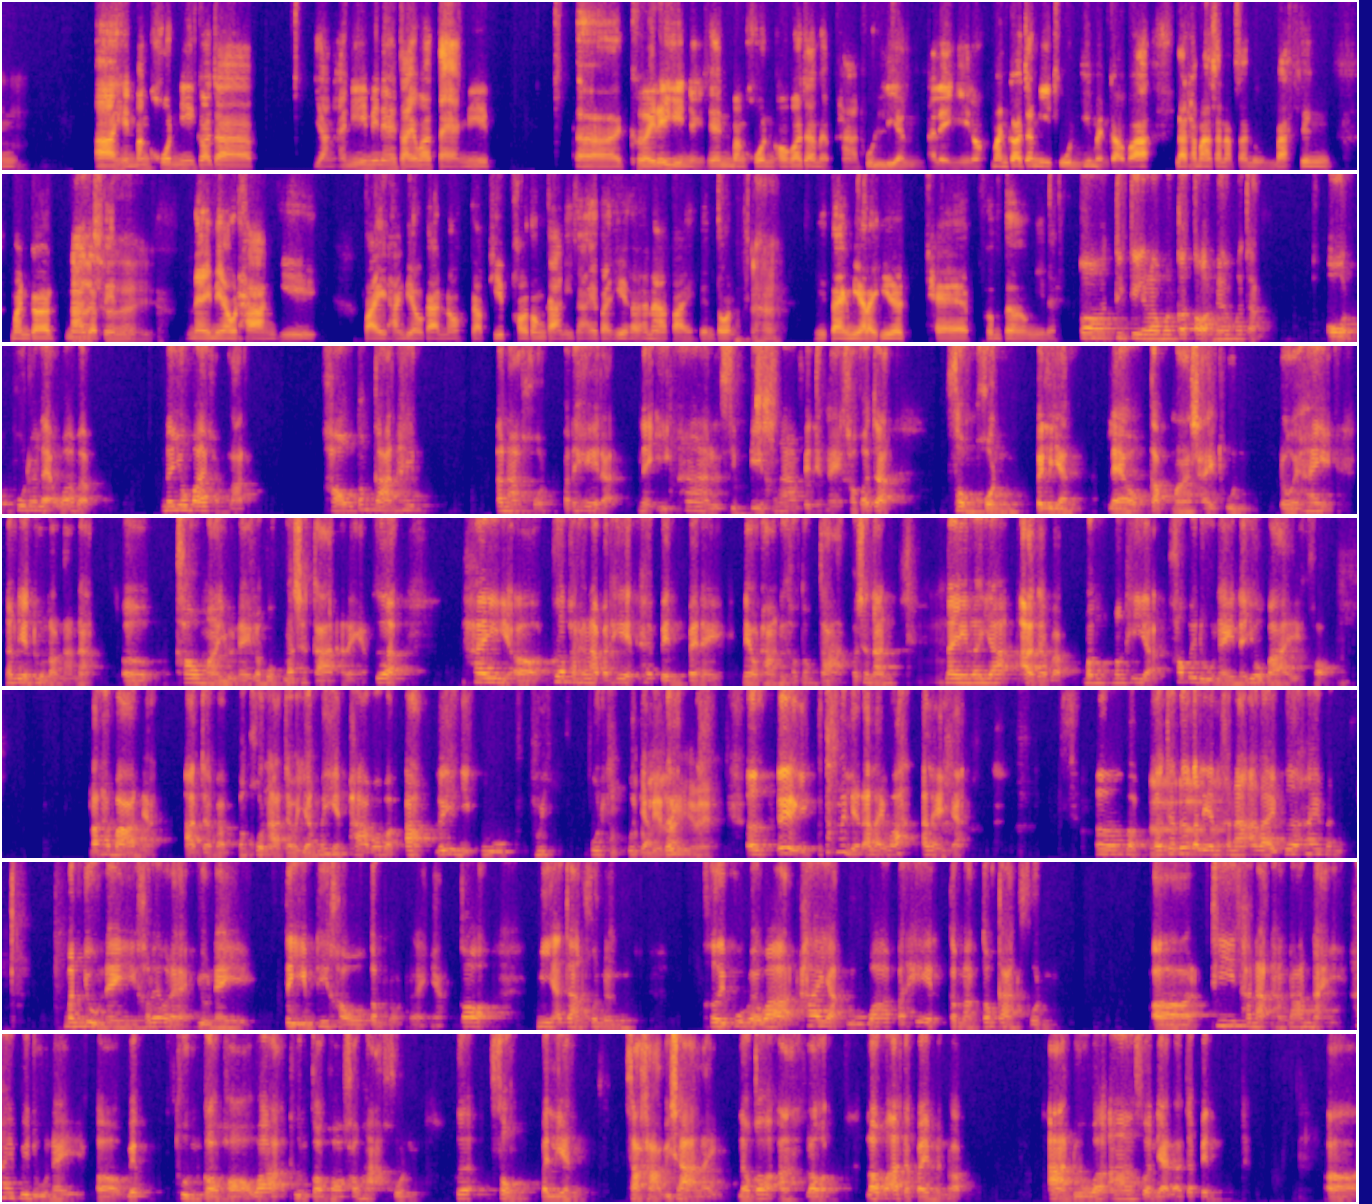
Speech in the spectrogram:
เห็นบางคนนี่ก็จะอย่างอันนี้ไม่แน่ใจว่าแตงนี่เคยได้ยินอย่างเช่น บางคนเขาก็จะแบบหาทุนเรียนอะไรอย่างนี้เนาะมันก็จะมีทุนที่เหมือนกับว่ารัฐบาลสนับสนุนปะซึ่งมันก็น่าจะเป็นในแนวทางที่ ไปทางเดียวกันเนาะกับที่เขาต้องการที่จะให้ประเทศพัฒนาไปเป็นต้นมีแตงมีอะไรที่จะแชร์เพิ่มเติมตรงนี้ไหมก็จริง ๆ เรามันก็ต่อเนื่องมาจากโอ๊ตพูดนั่นแหละว่าแบบนโยบายของรัฐเขาต้องการให้อนาคตประเทศอะในอีกห้าหรือสิบปีข้างหน้าเป็นยังไงเขาก็จะส่งคนไปเรียนแล้วกลับมาใช้ทุน โดยให้นักเรียนทุนเหล่านั้นอะเออเข้ามาอยู่ในระบบราชการอะไรเพื่อ ให้เอ่อเพื่อพัฒนาประเทศให้เป็นไปในแนวทางที่เขาต้องการ เพราะฉะนั้นในระยะอาจจะแบบบางบางทีอะเข้าไปดูในนโยบายของรัฐบาลเนี่ย อาจจะแบบบางคนอาจจะยังไม่เห็นภาพว่าแบบอ้าวแล้วอย่างนี้กูพูดพูดอย่างเอ้ยเออเอออย่างนี้ต้องไปเรียนอะไรวะอะไรอย่างเงี้ยเออแบบเราจะเลือกเรียนคณะอะไรเพื่อให้มันมันอยู่ในเขาเรียกว่าอะไรอยู่ในธีมที่เขากำหนดอะไรเงี้ยก็มีอาจารย์คนหนึ่ง เคยพูดไว้ว่าถ้าอยากรู้ว่าประเทศกำลังต้องการคนเอ่อที่ถนัดทางด้านไหน ให้ไปดูในเอ่อเว็บทุนกอพอว่าทุนกอพอเขาหาคน เพื่อส่งไปเรียนสาขาวิชาอะไร แล้วก็อะเราเราก็อาจจะไปเหมือนแบบอ่านดูว่าอ่าส่วนใหญ่แล้วจะเป็นเอ่อ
